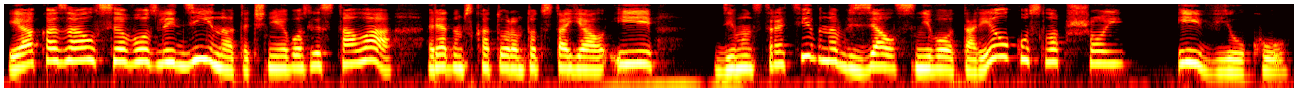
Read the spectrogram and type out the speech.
и оказался возле Дина, точнее, возле стола, рядом с которым тот стоял, и демонстративно взял с него тарелку с лапшой и вилку.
